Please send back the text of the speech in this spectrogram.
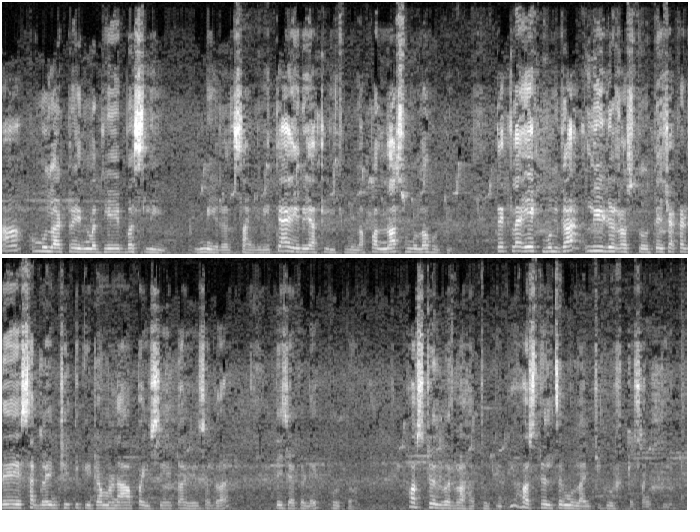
मुला मुलं ट्रेनमध्ये बसली. मिरज सांगली. त्या एरियातलीच मुलं पन्नास मुलं होती. त्यातला एक मुलगा लीडर असतो. त्याच्याकडे सगळ्यांची तिकीटं म्हणा पैसे तर हे सगळं त्याच्याकडे होतं. हॉस्टेलवर राहत होती ती. हॉस्टेलच्या मुलांची गोष्ट सांगते.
